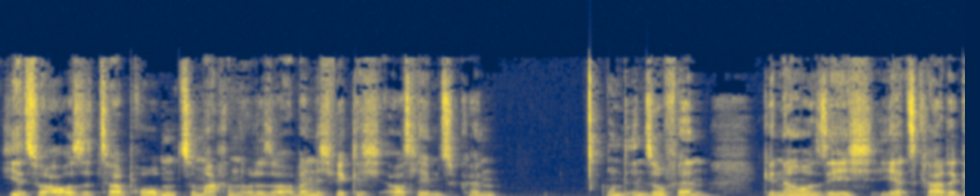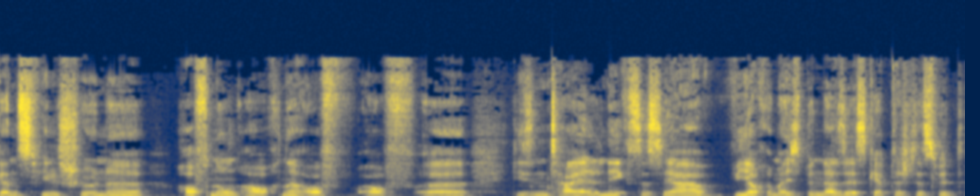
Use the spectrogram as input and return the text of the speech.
hier zu Hause zwar Proben zu machen oder so, aber ja. nicht wirklich ausleben zu können. Und insofern, genau, sehe ich jetzt gerade ganz viel schöne Hoffnung auch, ne, auf, auf äh, diesen Teil nächstes Jahr, wie auch immer. Ich bin da sehr skeptisch, das wird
